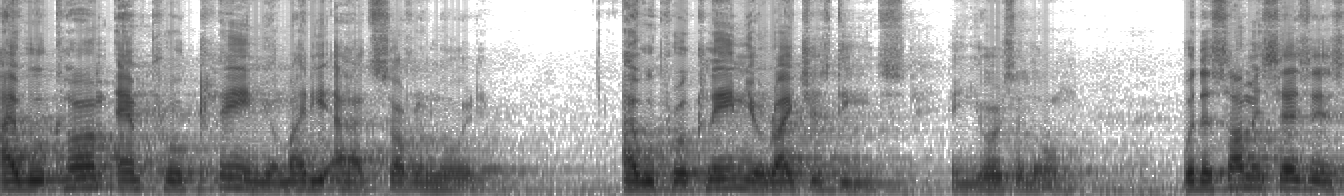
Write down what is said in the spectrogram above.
I will come and proclaim your mighty acts, sovereign Lord. I will proclaim your righteous deeds and yours alone. What the psalmist says is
